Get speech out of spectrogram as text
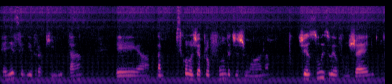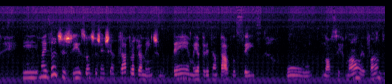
É esse livro aqui, tá? É, na Psicologia Profunda de Joana, Jesus e o Evangelho. E, mas antes disso, antes a gente entrar propriamente no tema e apresentar a vocês o nosso irmão Evandro,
